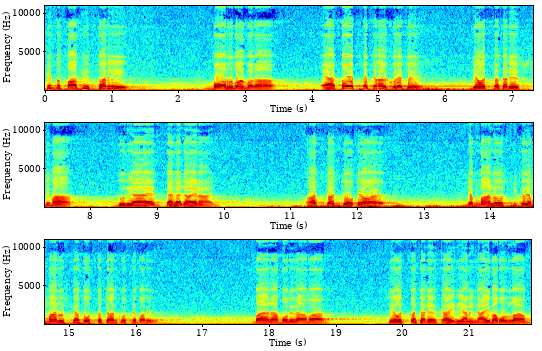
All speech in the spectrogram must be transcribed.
কিন্তু পাকিস্তানি বর্বররা এত অত্যাচার করেছে যে অত্যাচারের সীমা দুনিয়ায় দেখা যায় নাই। আশ্চর্য হতে হয় যে মানুষ কি করে মানুষকে এত অত্যাচার করতে পারে? বায়রা বোনেরা আমার, সে অত্যাচারের কাহিনী আমি নাই বা বললাম।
